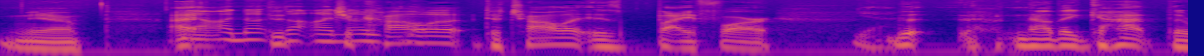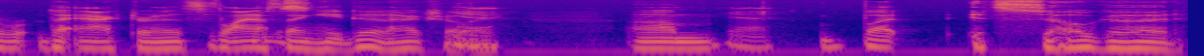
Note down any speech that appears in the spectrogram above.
yeah. Yeah, I know- the- that- I know T'Challa, T'Challa is by far. Yeah. The, now they got the the actor, and it's the last Yes. thing he did actually. yeah. Um, yeah. But it's so good.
